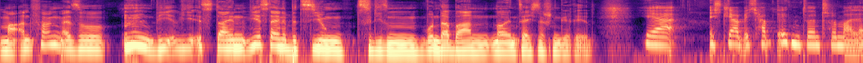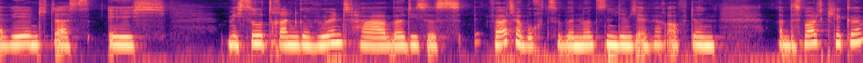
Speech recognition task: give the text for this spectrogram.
mal anfangen? Also, wie, wie, ist dein, wie ist deine Beziehung zu diesem wunderbaren neuen technischen Gerät? Ja, ich glaube, ich habe irgendwann schon mal erwähnt, dass ich mich so dran gewöhnt habe, dieses Wörterbuch zu benutzen, indem ich einfach auf den, auf das Wort klicke,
